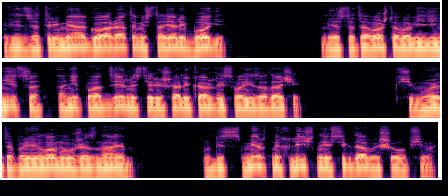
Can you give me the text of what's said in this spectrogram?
ведь за тремя гуаратами стояли боги. Вместо того, чтобы объединиться, они по отдельности решали каждый свои задачи. К чему это привело, мы уже знаем. У бессмертных личное всегда выше общего.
